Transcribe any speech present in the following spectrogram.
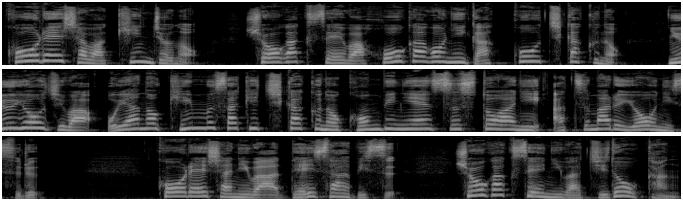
高齢者は近所の、小学生は放課後に学校近くの、乳幼児は親の勤務先近くのコンビニエンスストアに集まるようにする。高齢者にはデイサービス、小学生には児童館、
